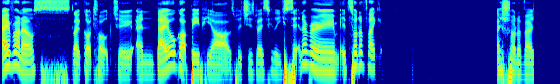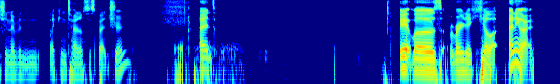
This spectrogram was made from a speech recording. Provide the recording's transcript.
everyone else like got talked to, and they all got BPRs, which is basically sit in a room. It's sort of like a shorter version of an like internal suspension, and it was ridiculous. Anyway,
